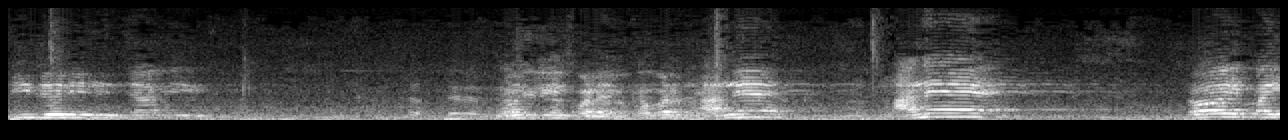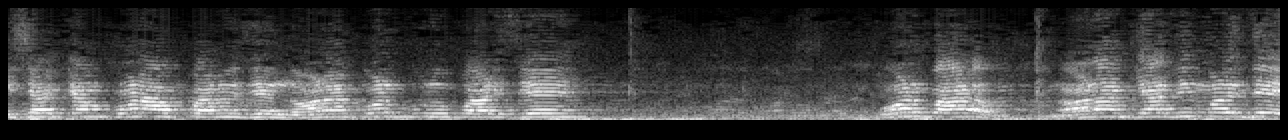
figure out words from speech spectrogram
તિજોરીની ચાવી ગોતવી પડે. ખબર? આને આને તો એ પૈસા કેમ કોણ આપવાનું છે? નાણા કોણ પૂરું પાડશે? કોણ પાડ નાણા ક્યાંથી છે?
